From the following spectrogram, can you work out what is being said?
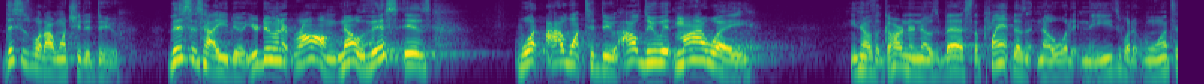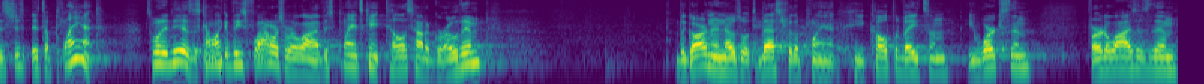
this is what I want you to do? This is how you do it. You're doing it wrong. No, this is what I want to do. I'll do it my way. You know, the gardener knows best. The plant doesn't know what it needs, what it wants. It's just, it's a plant. That's what it is. It's kind of like if these flowers were alive. These plants can't tell us how to grow them. The gardener knows what's best for the plant. He cultivates them, he works them, fertilizes them,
